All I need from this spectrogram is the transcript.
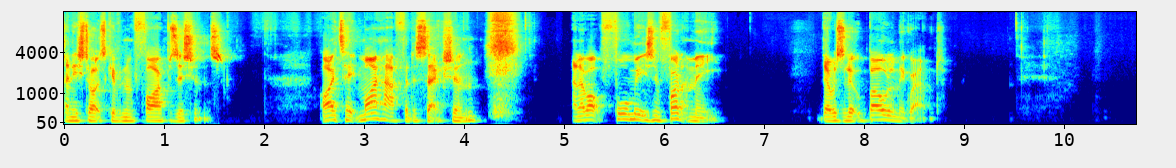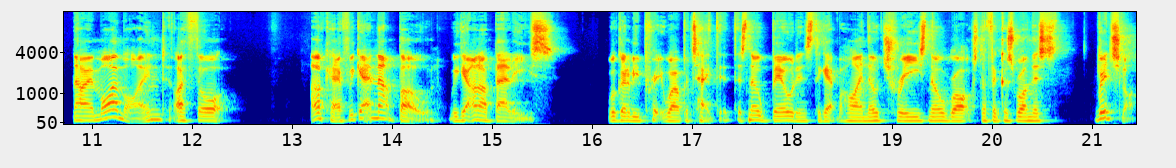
and he starts giving them fire positions. I take my half of the section, and about four meters in front of me, there was a little bowl in the ground. Now, in my mind, I thought, okay, if we get in that bowl, we get on our bellies, we're going to be pretty well protected. There's no buildings to get behind, no trees, no rocks, nothing, because we're on this ridge line.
